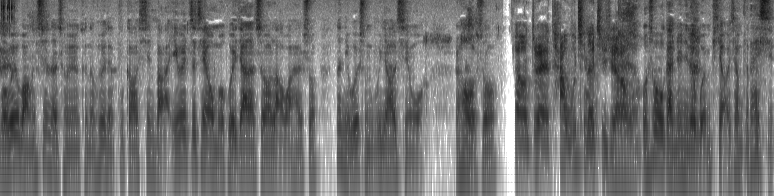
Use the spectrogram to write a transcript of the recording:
某位王姓的成员可能会有点不高兴吧，因为之前我们回家的时候，老王还说：“那你为什么不邀请我？”然后我说嗯，对他无情的拒绝了我：“。我说我感觉你的文笔好像不太行。”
